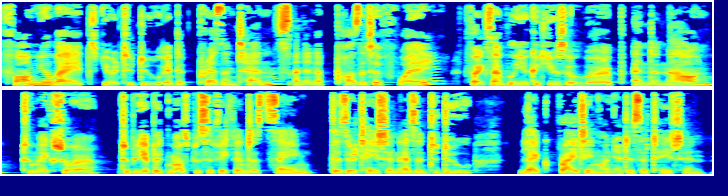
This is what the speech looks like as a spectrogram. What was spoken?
formulate your to-do in the present tense and in a positive way. For example you could use a verb and a noun to make sure to be a bit more specific than just saying dissertation as in to do like writing on your dissertation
